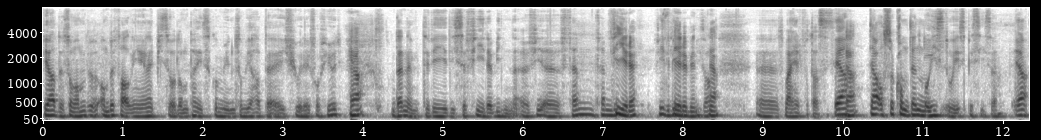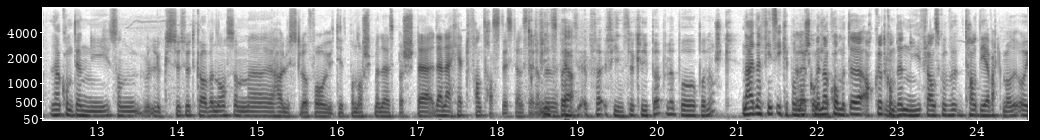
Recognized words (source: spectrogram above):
Vi hadde som anbe- anbefaling en episode om Paris kommune som vi hadde i fjor eller forfjor. Ja. Der nevnte vi disse fire bindene fire, øh, Fem? fem Fire. Fire, Fire bind, Eh, som er helt fantastisk. ja. Det har også kommet en Og ny historisk presise. Ja, Det har kommet en ny sånn luksusutgave nå som eh, jeg har lyst til å få utgitt på norsk. Men det spørs. Det, den er helt fantastisk. den serien. Fins Det- ja. Le Cru på, på norsk? Nei, den fins ikke på norsk, men det har kommet. eh, akkurat kommet en ny fransk. og Tardi har vært med og,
